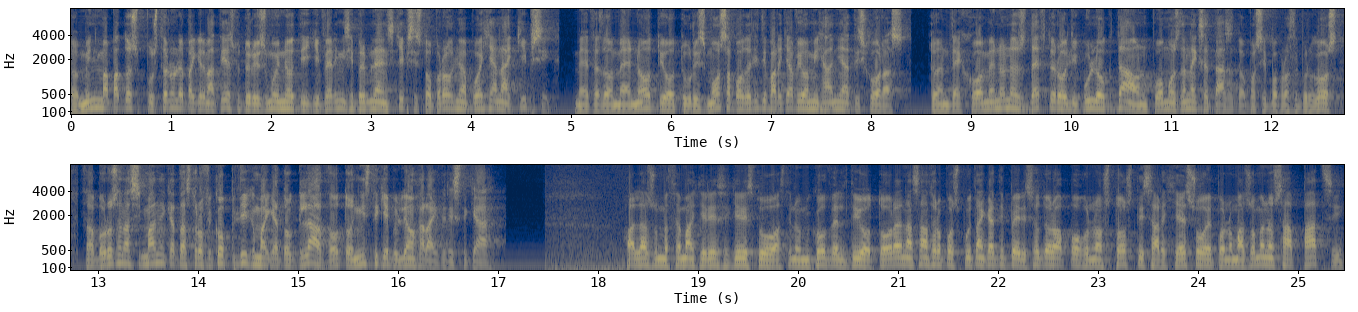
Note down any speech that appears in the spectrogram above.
Το μήνυμα πάντως που στέλνουν επαγγελματίες του τουρισμού είναι ότι η κυβέρνηση πρέπει να ενσκύψει στο πρόβλημα που έχει ανακύψει, με δεδομένο ότι ο τουρισμός αποτελεί τη βαριά βιομηχανία της χώρας. Το ενδεχόμενο ενός δεύτερου ολικού lockdown, που όμως δεν εξετάζεται όπως είπε ο Πρωθυπουργός, θα μπορούσε να σημάνει καταστροφικό πλήγμα για τον κλάδο, τονίστηκε επιπλέον χαρακτηριστικά. Αλλάζουμε θέμα, κυρίες και κύριοι, στο αστυνομικό δελτίο τώρα. Ένας άνθρωπος που ήταν κάτι περισσότερο από γνωστό στις αρχές, ο επωνομαζόμενος Απάτσι,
